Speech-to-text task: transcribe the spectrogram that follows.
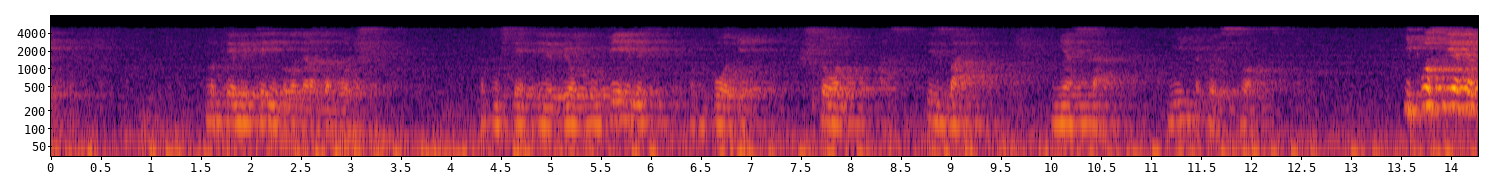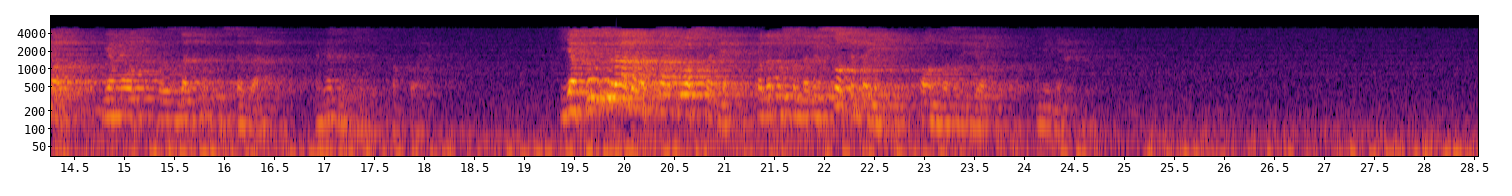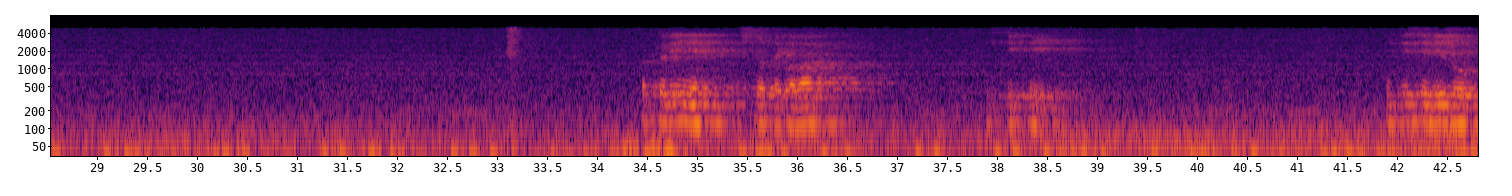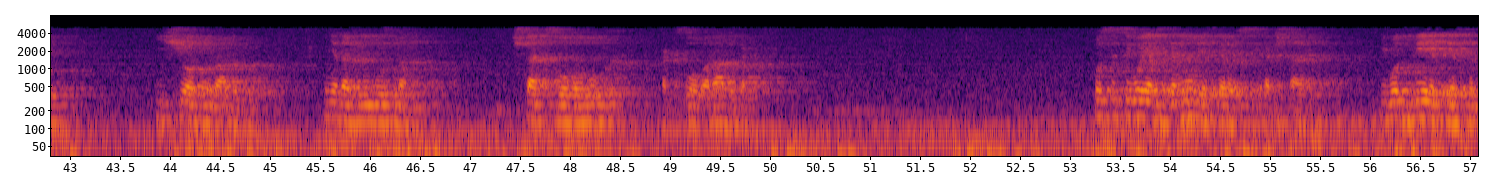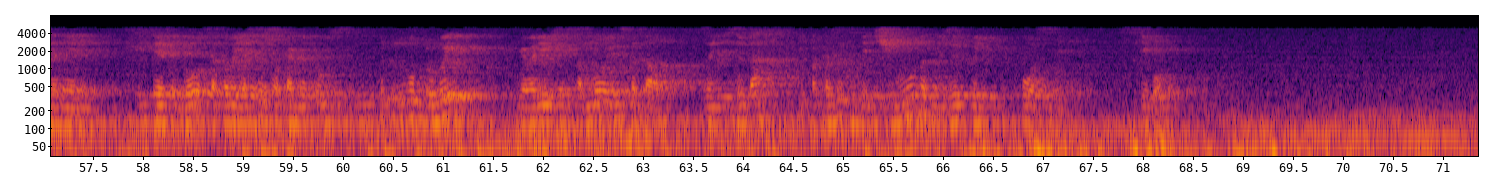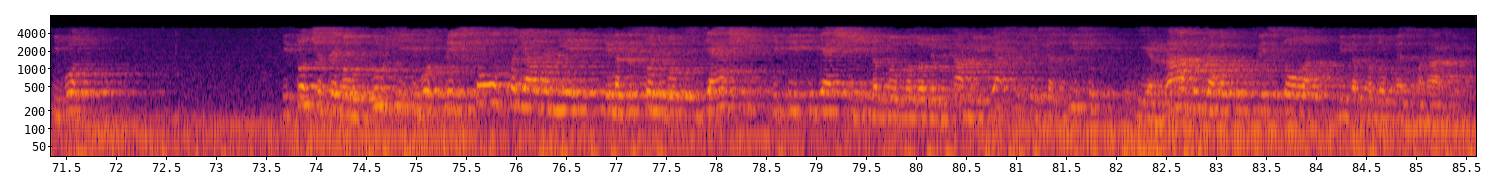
но приобретение было гораздо больше. Потому что я приобрел уверенность в Боге, что Он избавит, не оставит ни в какой ситуации. И после этого я мог вздохнуть и сказать, а я должен быть спокоен. Я буду радоваться о Господе, потому что на высоты мои Он возведет меня. Откровение, 4 глава, 3. И здесь я вижу еще одну радугу. Мне даже не нужно читать слово лук, как слово радуга. После всего я взглянул, я первый стиха читаю. И вот дверь отверстия на небе. И свежий голос, который я слышал, как бы звук трубы, говоривший со мной, сказал, зайди сюда и покажу тебе, чему надлежит быть после всего. И вот И тотчас я был в духе, и вот престол стоял на небе, и на престоле был сидящий, и сей сидящий видом был подобен камню ясности от лису, и радуга вокруг престола, видом подобная смарагду.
